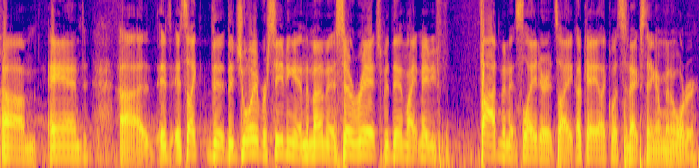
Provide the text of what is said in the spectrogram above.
Um, and uh, it, it's like the, the joy of receiving it in the moment is so rich, but then, like, maybe five minutes later, it's like, okay, like, what's the next thing I'm going to order?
